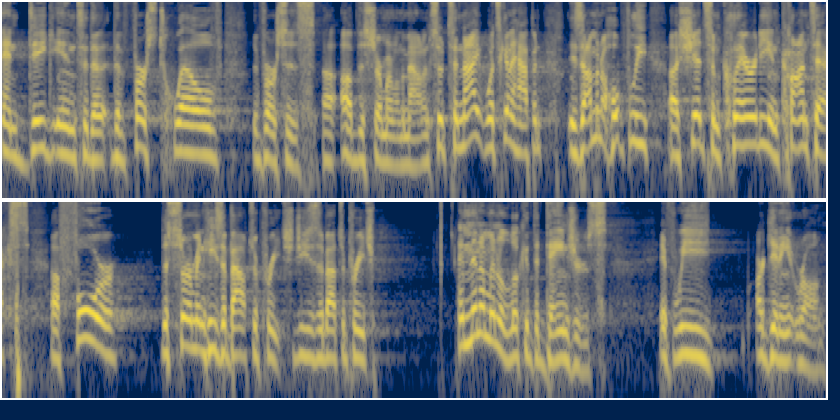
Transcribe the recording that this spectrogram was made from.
and dig into the, the first 12 verses uh, of the Sermon on the Mount. And so tonight, what's going to happen is I'm going to hopefully uh, shed some clarity and context uh, for the sermon he's about to preach, Jesus is about to preach. And then I'm going to look at the dangers if we are getting it wrong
